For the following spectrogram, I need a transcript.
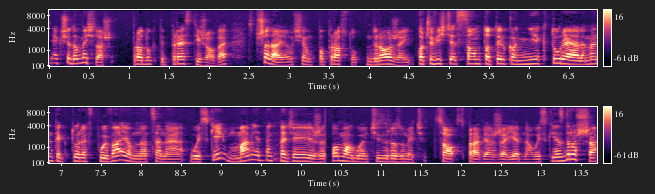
Jak się domyślasz, produkty prestiżowe sprzedają się po prostu drożej. Oczywiście są to tylko niektóre elementy, które wpływają na cenę whisky. Mam jednak nadzieję, że pomogłem Ci zrozumieć, co sprawia, że jedna whisky jest droższa,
